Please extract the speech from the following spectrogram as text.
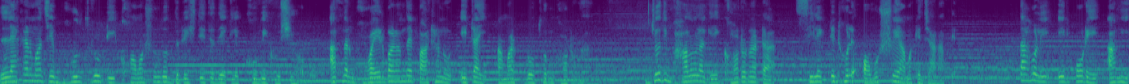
লেখার মাঝে ভুল ত্রুটি ক্ষমা সুন্দর দৃষ্টিতে দেখলে খুবই খুশি হব। আপনার ভয়ের বারান্দায় পাঠানো এটাই আমার প্রথম ঘটনা। যদি ভালো লাগে ঘটনাটা সিলেক্টেড হলে অবশ্যই আমাকে জানাবেন। তাহলে এরপরে আমি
